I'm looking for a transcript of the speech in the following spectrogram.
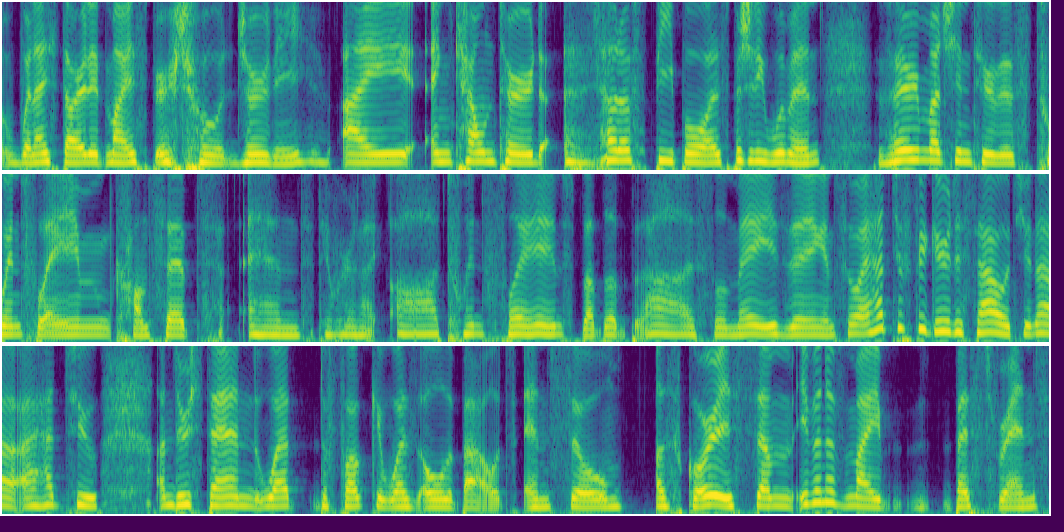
when I started my spiritual journey, I encountered a lot of people, especially women, very much into this twin flame concept. And they were like, oh, twin flames, blah, blah, blah, so amazing. And so I had to figure this out, you know, I had to understand what the fuck it was all about. And so of course, some even of my best friends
